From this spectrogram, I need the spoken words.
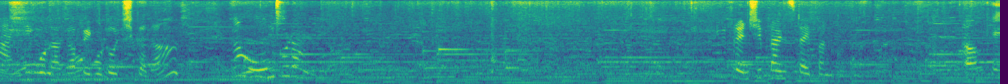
హ్యాంగింగ్ లాగా పెట్టుకోవచ్చు కదా. ఓన్ హోమ్ కూడా ఉంది. ఫ్రెండ్షిప్ బ్యాండ్స్ టైప్ అనుకుంటా. ఓకే.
